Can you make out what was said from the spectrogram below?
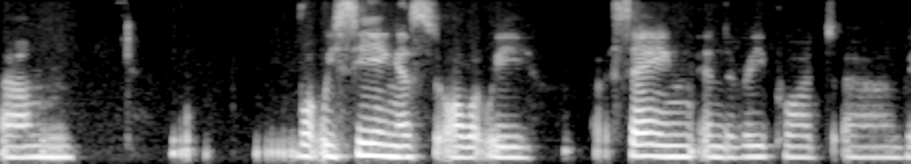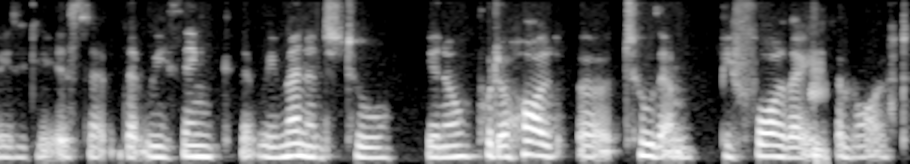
Um, what we're seeing is, or what we are saying in the report, uh, basically, is that that we think that we managed to, you know, put a halt to them before they mm. evolved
